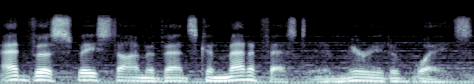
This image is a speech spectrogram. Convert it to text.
Adverse spacetime events can manifest in a myriad of ways.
